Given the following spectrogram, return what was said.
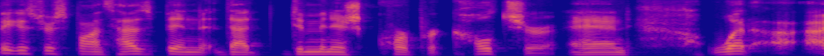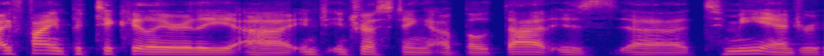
biggest response has been that diminished corporate culture, and what I find particularly particularly uh, in- interesting about that is, uh, to me, Andrew,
